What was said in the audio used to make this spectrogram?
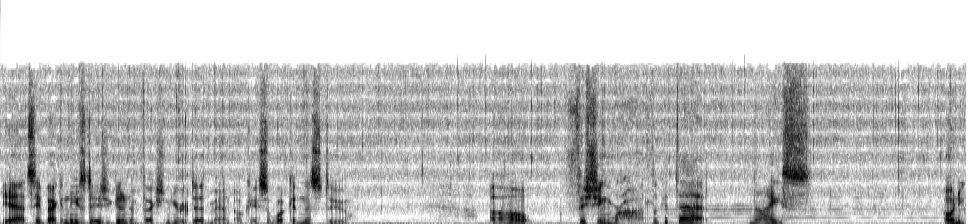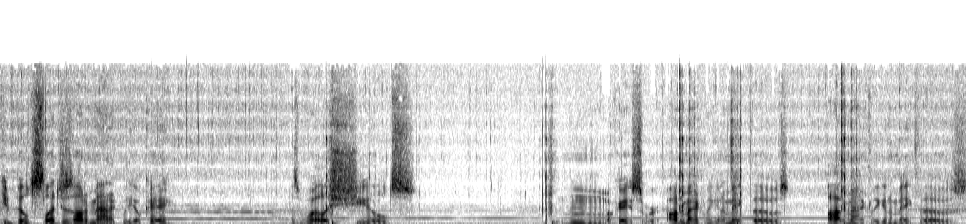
Yeah, I'd say back in these days, you get an infection, you're a dead man. Okay, so what can this do? Oh, fishing rod. Look at that. Nice. Oh, and you can build sledges automatically. Okay. As well as shields. Hmm, okay, so we're automatically going to make those. Automatically going to make those.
